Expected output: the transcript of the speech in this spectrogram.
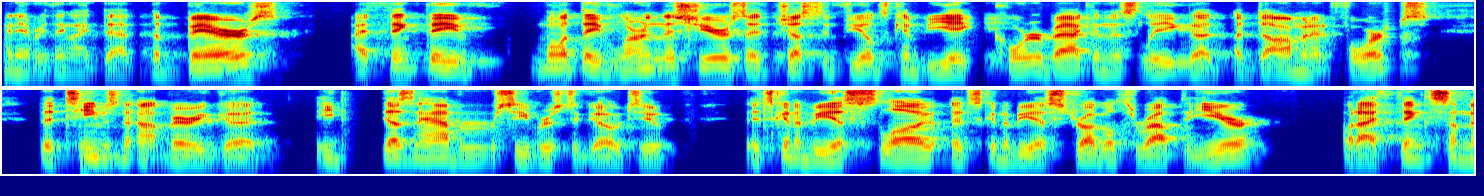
and everything like that. The Bears, I think they've what they've learned this year is that Justin Fields can be a quarterback in this league, a, a dominant force the team's not very good. He doesn't have receivers to go to. It's going to be a slug. It's going to be a struggle throughout the year. But I think some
